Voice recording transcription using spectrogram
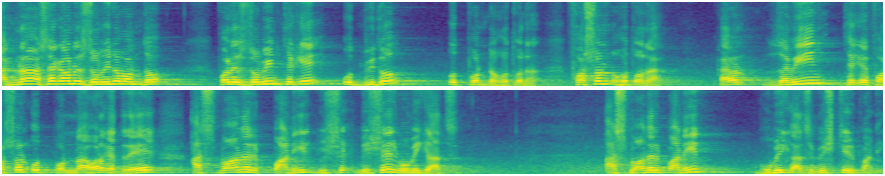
আর না আসার কারণে জমিনও বন্ধ, ফলে জমিন থেকে উদ্ভিদও উৎপন্ন হতো না, ফসল হতো না। কারণ জমিন থেকে ফসল উৎপন্ন হওয়ার ক্ষেত্রে আসমানের পানির বিশে- বিশেষ ভূমিকা আছে। আসমানের পানির ভূমিকা আছে, বৃষ্টির পানি।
